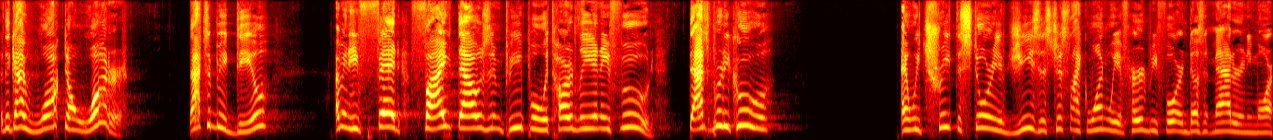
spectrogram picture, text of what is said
The guy walked on water. That's a big deal. I mean, he fed 5,000 people with hardly any food. That's pretty cool. And we treat the story of Jesus just like one we have heard before and doesn't matter anymore,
